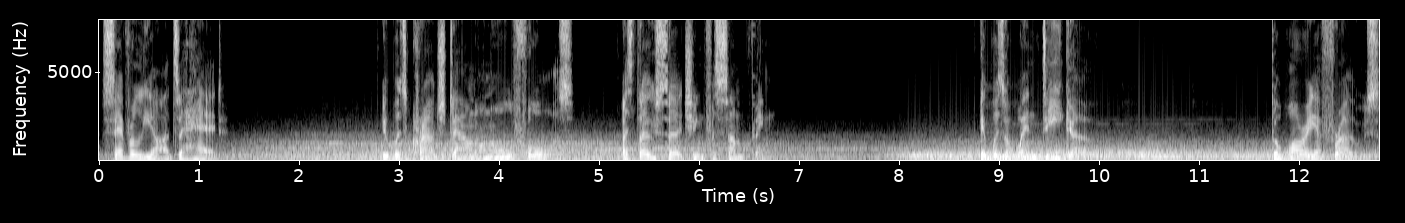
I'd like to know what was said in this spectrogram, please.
several yards ahead. It was crouched down on all fours, as though searching for something. It was a Wendigo. The warrior froze,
